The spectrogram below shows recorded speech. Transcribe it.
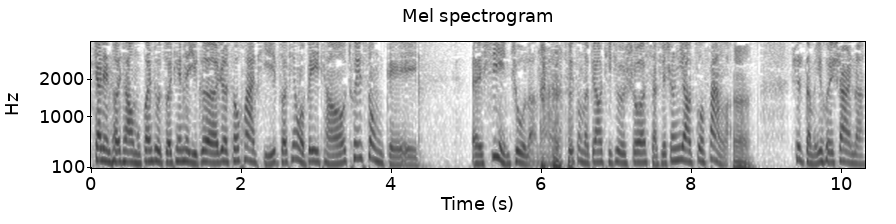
焦点头条，我们关注昨天的一个热搜话题。昨天我被一条推送给，呃，吸引住了。推送的标题就是说小学生要做饭了。嗯，是怎么一回事儿呢？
